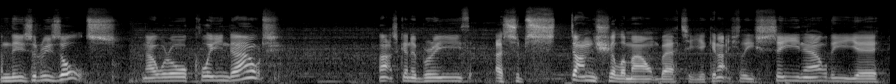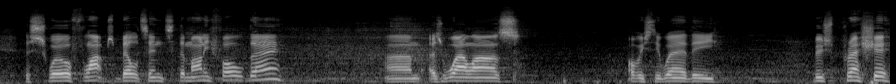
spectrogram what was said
And these are the results. Now we're all cleaned out. That's going to breathe a substantial amount better. You can actually see now the, uh, the swirl flaps built into the manifold there. Um, as well as obviously where the boost pressure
